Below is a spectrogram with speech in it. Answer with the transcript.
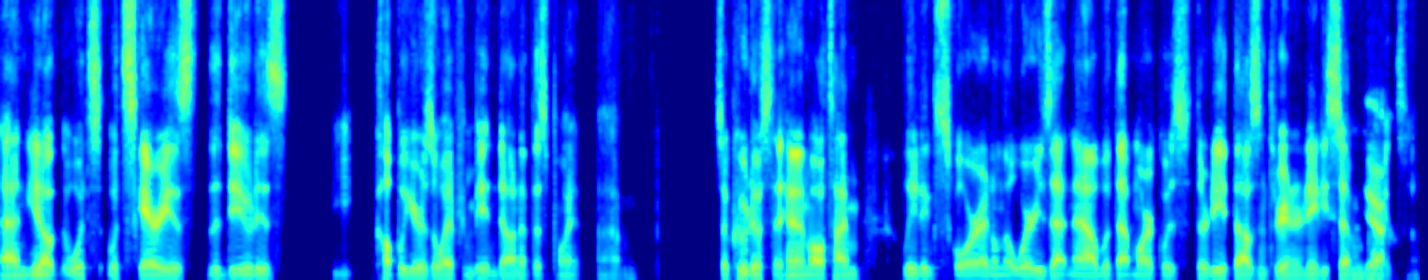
and you know what's what's scary is the dude is a couple years away from being done at this point. Um, so kudos to him, all time leading scorer. I don't know where he's at now, but that mark was thirty eight thousand three hundred eighty seven Yeah. points. So,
